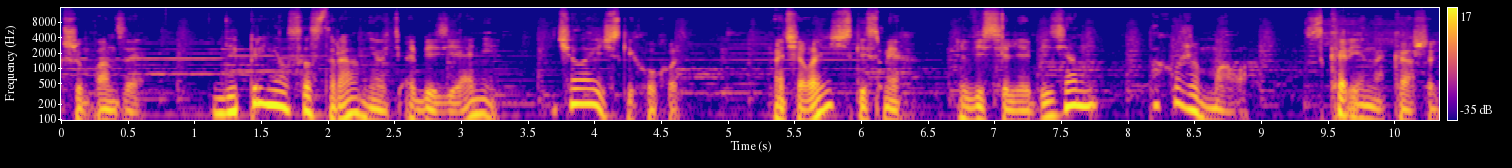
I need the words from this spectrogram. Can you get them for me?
к шимпанзе, где принялся сравнивать обезьяний и человеческий хохот – а человеческий смех в веселье обезьян, похоже, мало. Скорее на кашель.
